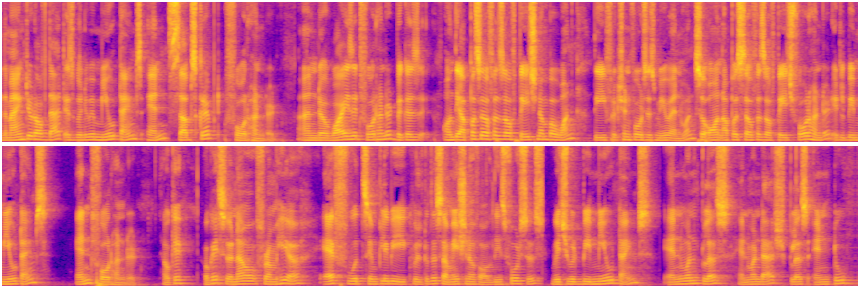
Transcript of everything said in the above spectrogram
and the magnitude of that is going to be mu times n subscript 400 and uh, why is it 400 because on the upper surface of page number 1 the friction force is mu n1 so on upper surface of page 400 it will be mu times n 400 okay. Okay so now from here f would simply be equal to the summation of all these forces which would be mu times n1 plus n1 dash plus n2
